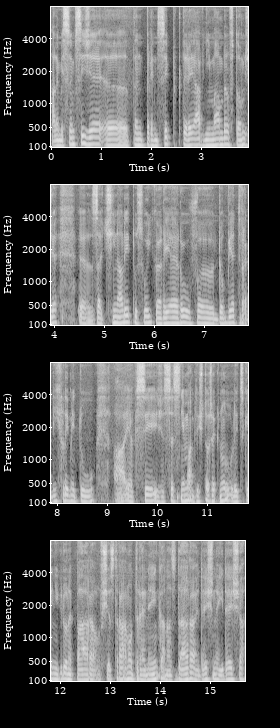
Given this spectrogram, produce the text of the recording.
ale myslím si, že eh, ten princip, který já vnímám, byl v tom, že eh, začínali tu svoji kariéru v době tvrdých limitů a jak si, že se s nima, když to řeknu lidsky, nikdo nepáral. V 6 ráno trénink a nazdar a jdeš, nejdeš a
